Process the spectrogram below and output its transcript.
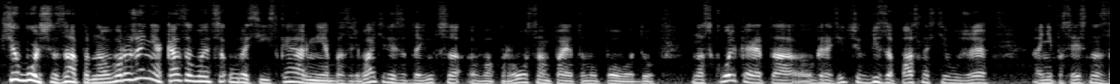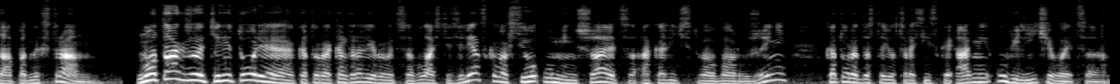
все больше западного вооружения оказывается у российской армии. Обозреватели задаются вопросом по этому поводу. Насколько это грозит безопасности уже непосредственно западных стран. Ну а также территория, которая контролируется властью Зеленского, все уменьшается, а количество вооружений, которое достается российской армии, увеличивается.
